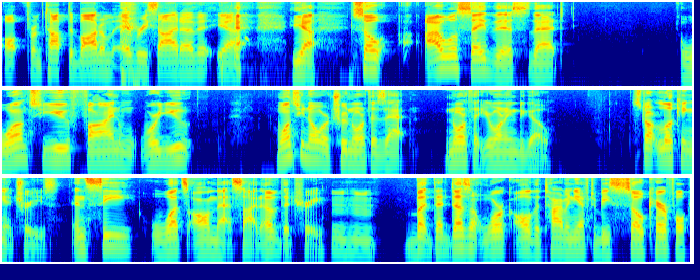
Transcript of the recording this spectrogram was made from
all, from top to bottom, every side of it. Yeah, Yeah. So I will say this that once you find where you once you know where true north is at, north that you're wanting to go, start looking at trees and see what's on that side of the tree. Mm-hmm. But that doesn't work all the time, and you have to be so careful.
